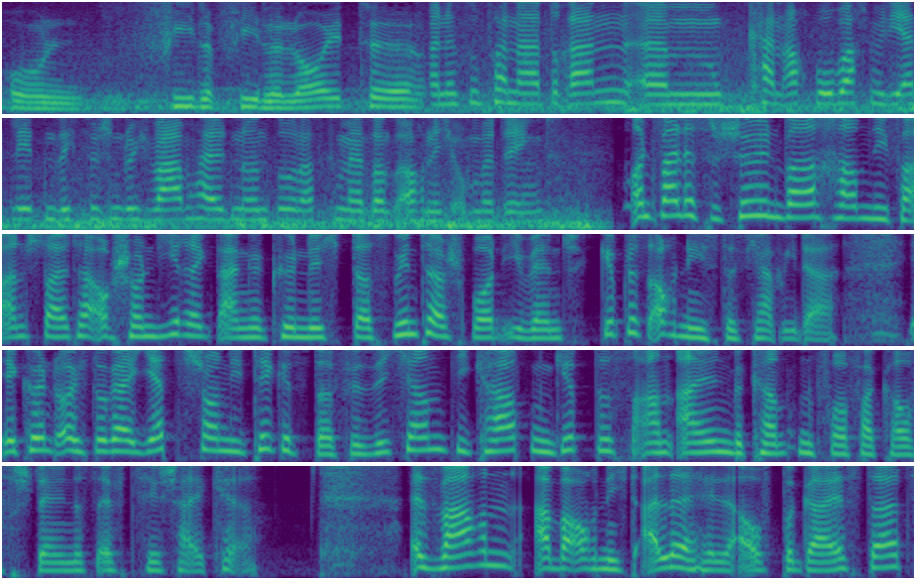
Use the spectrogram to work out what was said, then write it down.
und viele, viele Leute. Man ist super nah dran, ähm, kann auch beobachten, wie die Athleten sich zwischendurch warm halten und so. Das kann man sonst auch nicht unbedingt. Und weil es so schön war, haben die Veranstalter auch schon direkt angekündigt, das Wintersport-Event gibt es auch nächstes Jahr wieder. Ihr könnt euch sogar jetzt schon die Tickets dafür sichern. Die Karten gibt es an allen bekannten Vorverkaufsstellen des FC Schalke. Es waren aber auch nicht alle hellauf begeistert,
